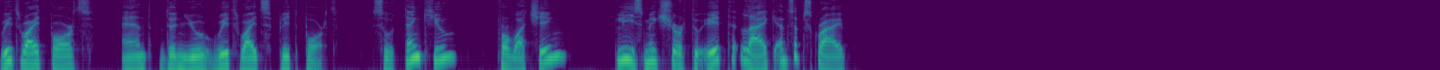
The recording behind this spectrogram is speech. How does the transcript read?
read-write ports, and the new read-write split port. So thank you for watching. Please make sure to hit like and subscribe.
